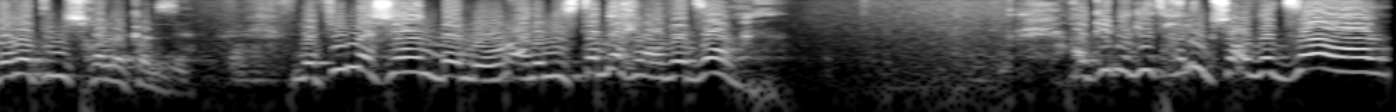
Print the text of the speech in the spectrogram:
לא ראיתי מי שחולק על זה. לפי מה שהם בנו, אני מסתבך עם עובד זר. רק אם נגיד חילוק שעובד זר,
